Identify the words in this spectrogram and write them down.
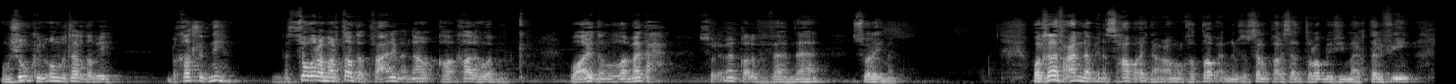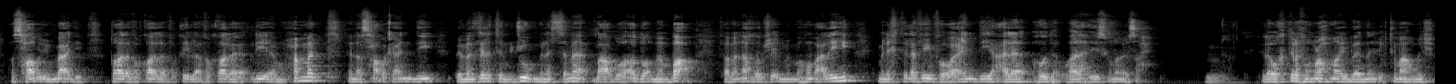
ومش ممكن الأم ترضى به بقتل ابنها. فالصغرى ما ارتضت فعلم أنه قال هو ابنك. وأيضا الله مدح. سليمان قال ففهمناها. سليمان. والخلاف عنا بين الصحابة أيضا عن عمر الخطاب أن النبي صلى الله عليه وسلم قال سألت ربي فيما يختلف فيه أصحابي من بعدي قال فقال فقيل فقال لي يا محمد إن أصحابك عندي بمنزلة النجوم من السماء بعضها أضوأ من بعض فمن أخذ بشيء مما هم عليه من اختلافهم فهو عندي على هدى. وهذا حديث ما يصح لو اختلافهم رحمة يبقى اجتماعهم إيش؟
